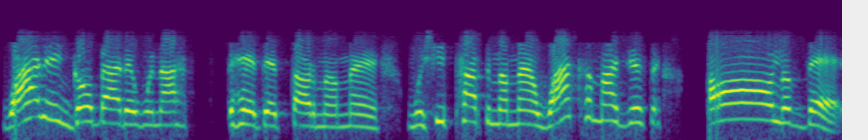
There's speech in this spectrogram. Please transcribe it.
Why I didn't go by there when I had that thought in my mind? When she popped in my mind, why come I just all of that?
